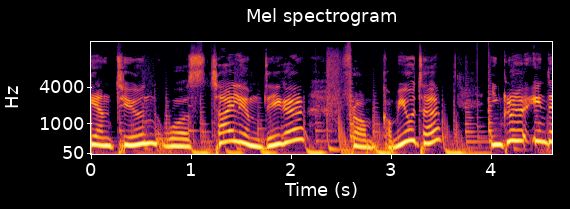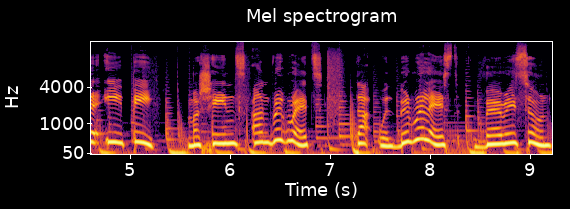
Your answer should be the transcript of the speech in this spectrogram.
Brilliant tune was Stylium Digger from Commuter, included in the EP Machines and Regrets that will be released very soon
